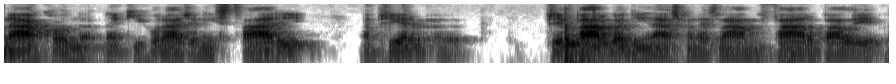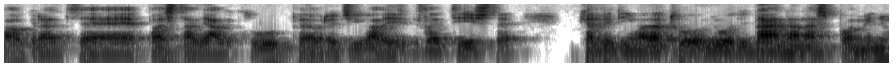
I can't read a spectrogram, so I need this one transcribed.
nakon nekih urađenih stvari, na primjer, e, prije par godina smo, ne znam, farbali ograde, postavljali klupe, uređivali izletište. Kad vidimo da tu ljudi dan danas spominju,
